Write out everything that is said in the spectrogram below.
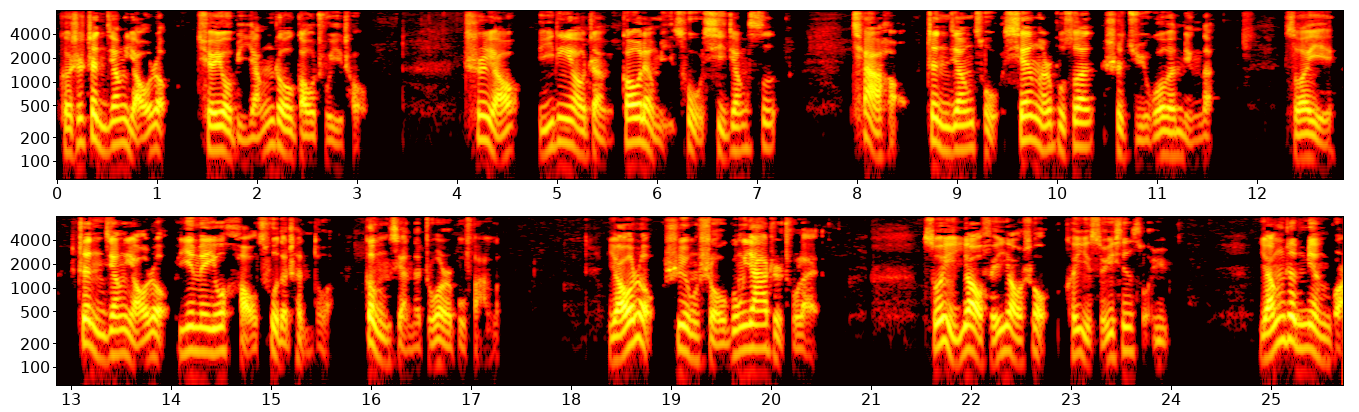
可是镇江肴肉却又比扬州高出一筹。吃肴一定要蘸高粱米醋细姜丝，恰好。镇江醋鲜而不酸，是举国闻名的，所以镇江肴肉因为有好醋的衬托，更显得卓而不凡了。肴肉是用手工压制出来的，所以要肥要瘦可以随心所欲。杨镇面馆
